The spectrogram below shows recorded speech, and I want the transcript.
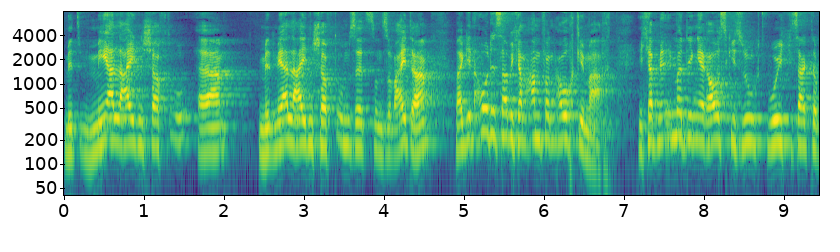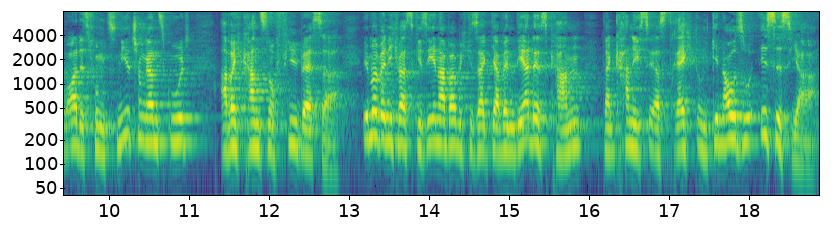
mit mehr Leidenschaft äh, mit mehr Leidenschaft umsetzt und so weiter. Weil genau das habe ich am Anfang auch gemacht. Ich habe mir immer Dinge rausgesucht, wo ich gesagt habe, oh, das funktioniert schon ganz gut, aber ich kann es noch viel besser. Immer wenn ich was gesehen habe, habe ich gesagt, ja, wenn der das kann, dann kann ich es erst recht. Und genau so ist es ja.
